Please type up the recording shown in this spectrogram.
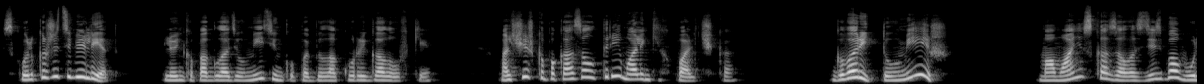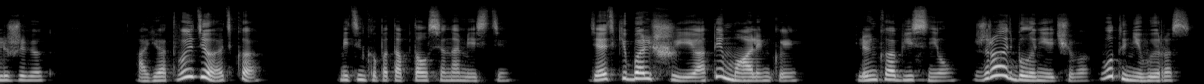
«Сколько же тебе лет?» Ленька погладил Митеньку по белокурой головке. Мальчишка показал три маленьких пальчика. «Говорить-то умеешь?» Маманя сказала, здесь бабуля живет. А я твой дядька. Митенька потоптался на месте. Дядьки большие, а ты маленький. Ленька объяснил. Жрать было нечего, вот и не вырос.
